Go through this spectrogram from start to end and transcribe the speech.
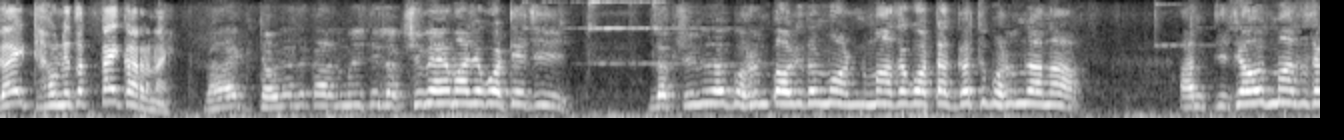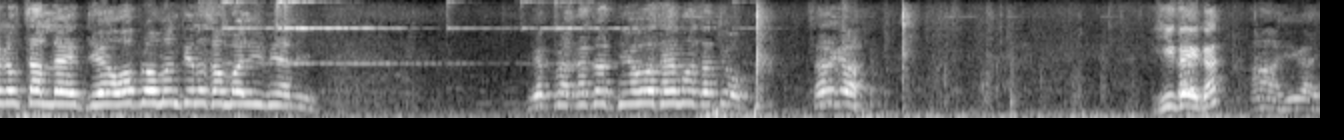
गाय ठेवण्याचं काय कारण आहे? गाय ठेवण्याचं कारण म्हणजे ती लक्ष्मी आहे माझ्या गोट्याची लक्ष्मी जर भरून पावली तर मा- माझा गोटा गच भरून जाणार. आणि तिच्यावर माझं सगळं चाललंय. देवाप्रमाणे तिला सांभाळली मी आणि. एक प्रकारचा देवच आहे माझा तो. सर का? ही गाय का? हा ही गाय.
